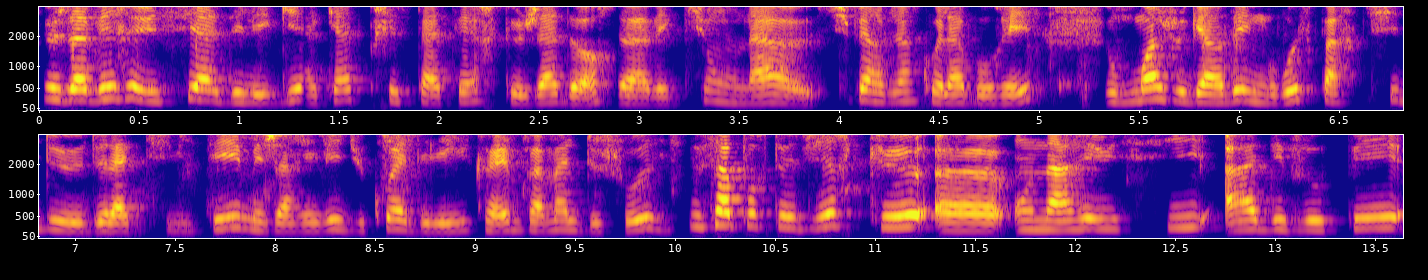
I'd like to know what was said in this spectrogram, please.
que j'avais réussi à déléguer à quatre prestataires que j'adore euh, avec qui on a euh, super bien collaboré. Donc moi je gardais une grosse partie de, de l'activité mais j'arrivais du coup à déléguer quand même pas mal de choses. Tout ça pour te dire que euh, on a réussi à développer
